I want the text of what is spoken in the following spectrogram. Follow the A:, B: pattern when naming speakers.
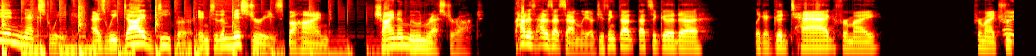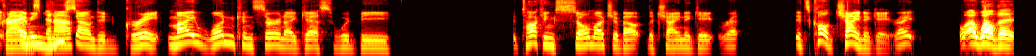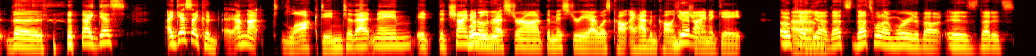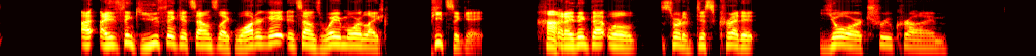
A: Tune in next week as we dive deeper into the mysteries behind China Moon Restaurant. How does how does that sound, Leo? Do you think that that's a good uh like a good tag for my for my true crime
B: I, I mean,
A: spinoff?
B: you sounded great. My one concern, I guess, would be talking so much about the China Gate. Re- it's called China Gate, right?
A: Well, well, the the I guess I guess I could. I'm not locked into that name. It the China
B: Well,
A: Moon
B: it-
A: Restaurant, the mystery. I was call. I have been calling
B: Yeah.
A: it China Gate.
B: Okay, yeah,
A: Um,
B: that's that's what I'm worried about. Is that it's. I I think you think it sounds like Watergate. It sounds way more like Pizzagate,
A: Huh?
B: and I think that will sort of discredit your true crime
